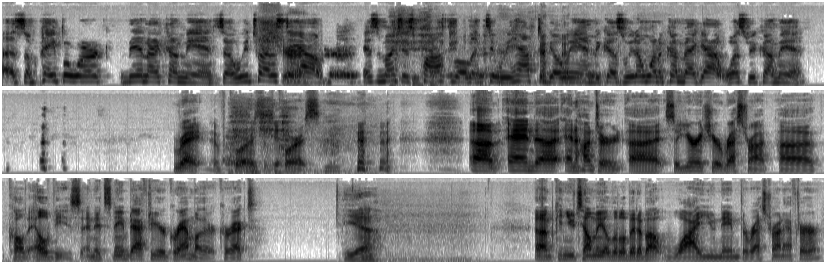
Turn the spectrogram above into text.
uh, some paperwork, then I come in. So we try to sure. stay out as much as possible until we have to go in because we don't want to come back out once we come in. right, of course, of course. Um, and uh, and Hunter, uh, so you're at your restaurant uh, called Elvie's, and it's named after your grandmother, correct? Yeah. Um, can you tell me a little bit about why you named the restaurant after her?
